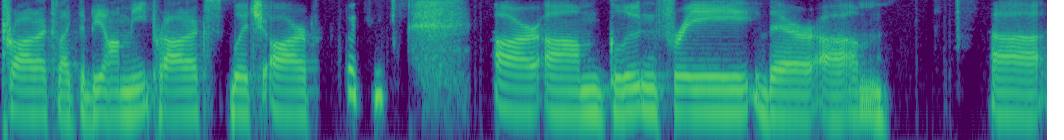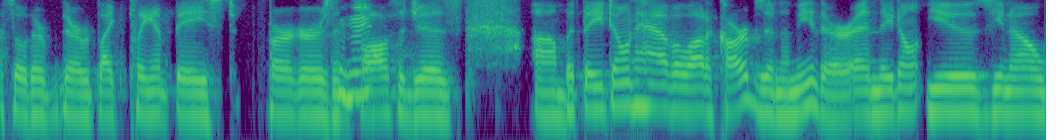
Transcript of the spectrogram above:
product, like the Beyond Meat products, which are are um, gluten free. They're um, uh, so they're they're like plant based burgers and mm-hmm. sausages, um, but they don't have a lot of carbs in them either, and they don't use you know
